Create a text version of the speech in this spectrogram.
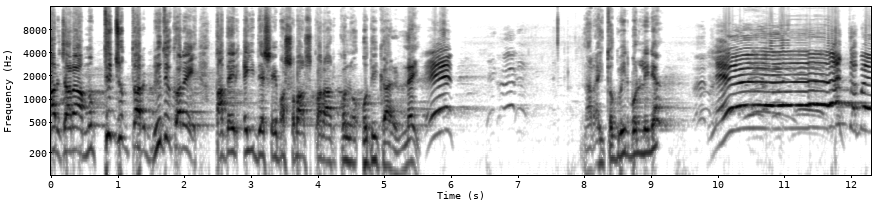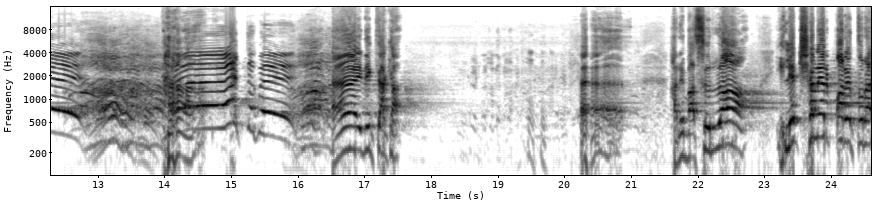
আর যারা মুক্তিযোদ্ধার বিরোধী করে তাদের এই দেশে বসবাস করার কোনো অধিকার নেই। নারাই তকবীর বললি না? লেট তাকবীর। লেট তাকবীর। এই দিক তাকা। আরে বাসুররা ইলেকশনের পরে তোরা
